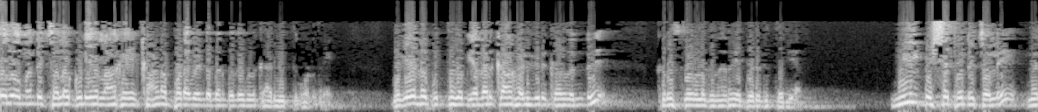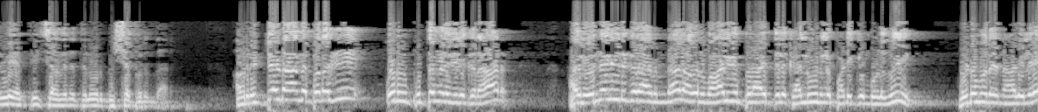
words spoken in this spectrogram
செல்வோம் என்று சொல்லக்கூடியவர்களாக காணப்பட வேண்டும் என்பதை உங்களுக்கு அறிவித்துக் கொள்கிறேன். புத்தகம் எதற்காக எழுதியிருக்கிறது என்று கிறிஸ்தவர்களுக்கு நிறைய பேருக்கு தெரியாது. நீல் பிஷப் என்று சொல்லி நெல்லை அத்திச்சாதனத்தில் ஒரு பிஷப் இருந்தார். அவர் ரிட்டையர்ட் ஆன பிறகு ஒரு புத்தகம் எழுதியிருக்கிறார். அவர் என்ன எழுதியிருக்கிறார் என்றால் அவர் வாலிப பிராயத்தில் கல்லூரியில் படிக்கும் பொழுது விடுமுறை நாளிலே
